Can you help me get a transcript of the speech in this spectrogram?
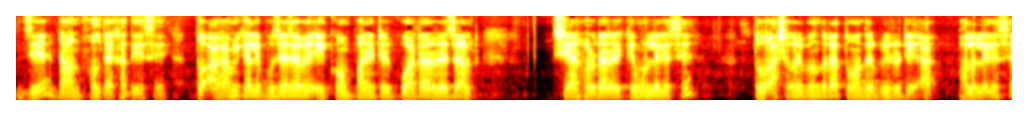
যে ডাউনফল দেখা দিয়েছে। তো আগামীকালে বোঝা যাবে এই কোম্পানিটির কোয়ার্টার রেজাল্ট শেয়ার হোল্ডারের কেমন লেগেছে। তো আশা করি বন্ধুরা, তোমাদের ভিডিওটি ভালো লেগেছে।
